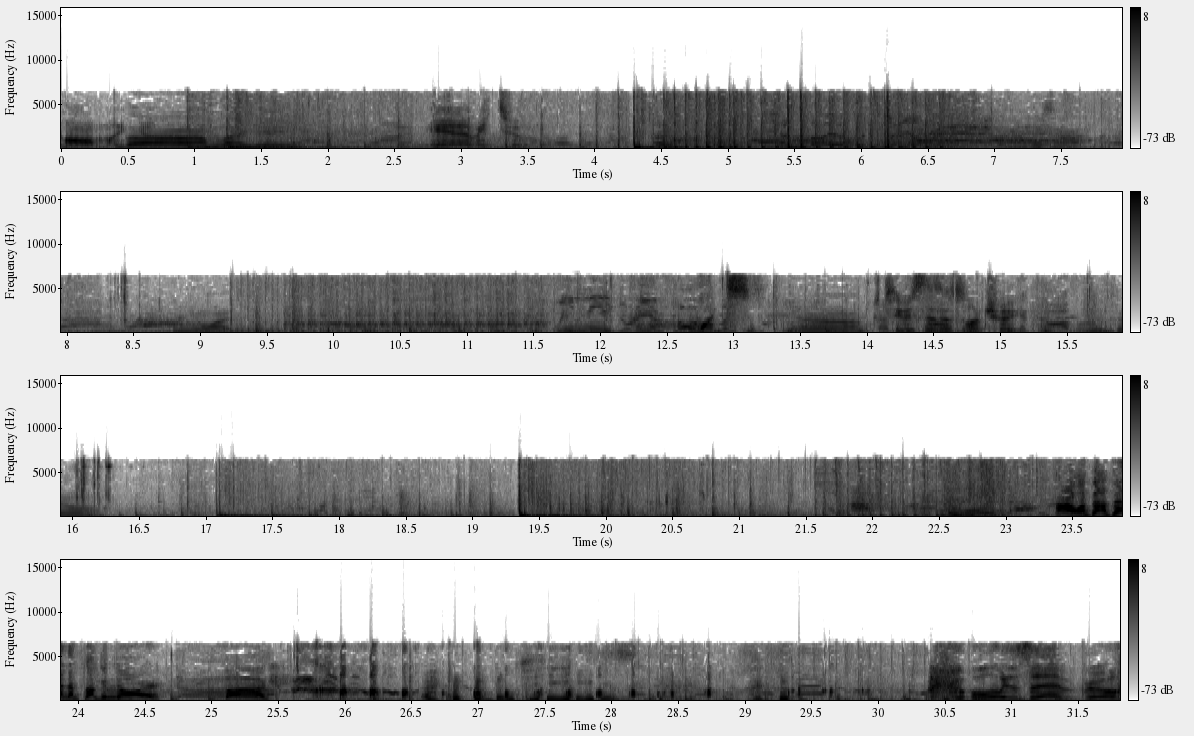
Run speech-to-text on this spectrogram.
Oh my god. Ah, I'm lagging. Yeah, me too. He's not. You know what? We need reinforcements. What? Yeah. Si viste eso, Chuy. Me too. Ah, what's outside the fucking door? Fuck! Jeez. What was that, bro?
